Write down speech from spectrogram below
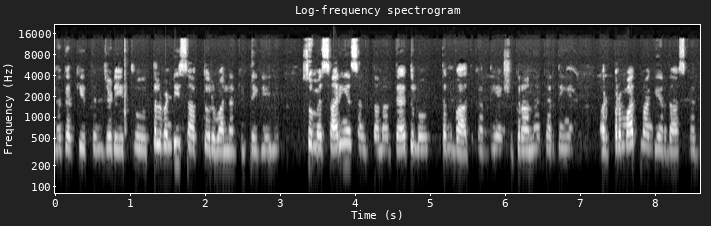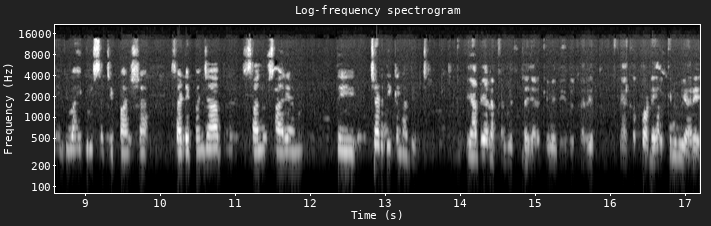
ਨਗਰ ਕੀਰਤਨ ਜਿਹੜੇ ਇੱਥੋਂ ਤਲਵੰਡੀ ਸਾਹਿਬ ਤੋਂ ਰਵਾਨਾ ਕੀਤੇ ਗਏ ਨੇ। ਸੋ ਮੈਂ ਸਾਰੀਆਂ ਸੰਗਤਾਂ ਦਾ ਤਹਿ ਦਿਲੋਂ ਧੰਨਵਾਦ ਕਰਦੀ ਹਾਂ, ਸ਼ੁਕਰਾਨਾ ਕਰਦੀ ਹਾਂ ਔਰ ਪ੍ਰਮਾਤਮਾ ਅੱਗੇ ਅਰਦਾਸ ਕਰਦੀ ਹਾਂ ਕਿ ਵਾਹਿਗੁਰੂ ਸੱਚੇ ਪਾਤਸ਼ਾਹ ਸਾਡੇ ਪੰਜਾਬ ਨੂੰ ਸਾਨੂੰ ਸਾਰਿਆਂ ਨੂੰ ਤੇ ਚੜ੍ਹਦੀ ਕਲਾ ਦੇ ਵਿੱਚ ਰੱਖੇ। 50 ਲੱਖ ਰੁਪਏ ਦਿੱਤਾ ਜਾ ਦੇ ਦੋ ਸਾਰੇ ਤੁਹਾਡੇ ਹਲਕੇ ਨੂੰ ਵੀ ਆ ਰਹੇ।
